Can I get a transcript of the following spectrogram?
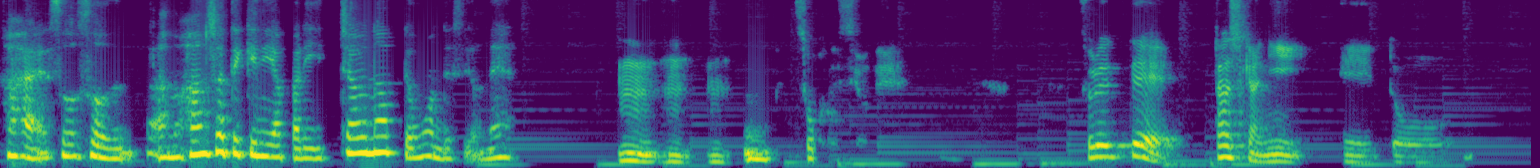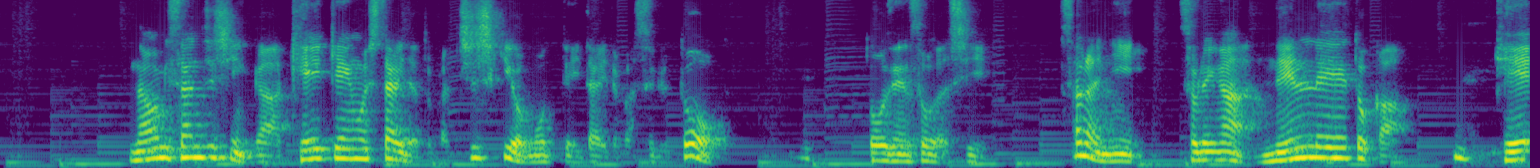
はい。そうそう。あの、反射的にやっぱり言っちゃうなって思うんですよね。うんうんうん。うん。そうですよね。それって、確かに、えっ、と、直美さん自身が経験をしたりだとか、知識を持っていたりとかすると、当然そうだし、さらに、それが年齢とかうん、経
